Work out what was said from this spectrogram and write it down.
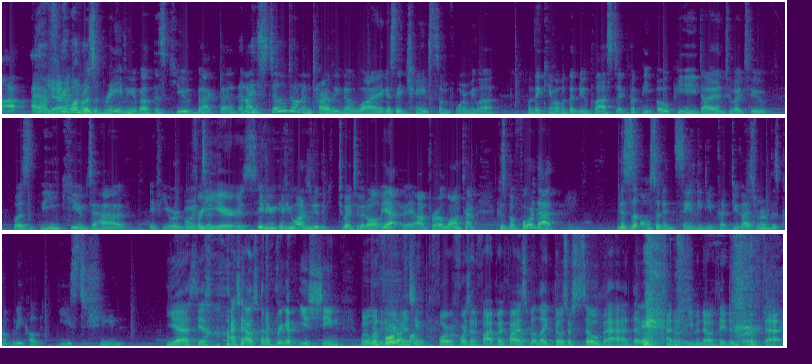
I, everyone was raving about this cube back then, and I still don't entirely know why. I guess they changed some formula when they came up with the new plastic, but the OP Dayan 2x2 was the cube to have if you were going For to years. if you if you wanted to do the 2x2 at all. Yeah, yeah, for a long time. Because before that, this is also an insanely deep cut. Do you guys remember this company called Eastsheen? Yes, yes. Actually, I was gonna bring up Eastsheen when, when we were by mentioning four by fours and five by fives, but like those are so bad that like, I don't even know if they deserve that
